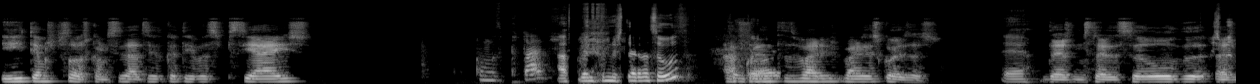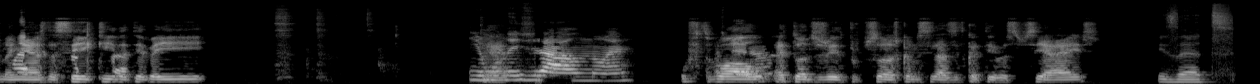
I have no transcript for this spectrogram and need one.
E temos pessoas com necessidades educativas especiais Como deputados. À frente do Ministério da Saúde? à Concordo. frente de várias, várias coisas. É. Desde o Ministério da Saúde, Isto as é- manhãs da SIC e da TBI, E o É. mundo em geral, não é? o futebol é todo gerido por pessoas com necessidades educativas especiais. Exato.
